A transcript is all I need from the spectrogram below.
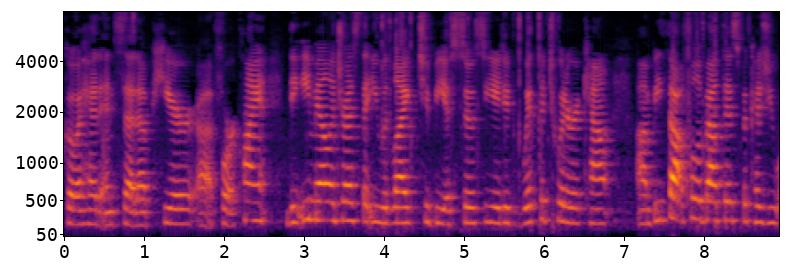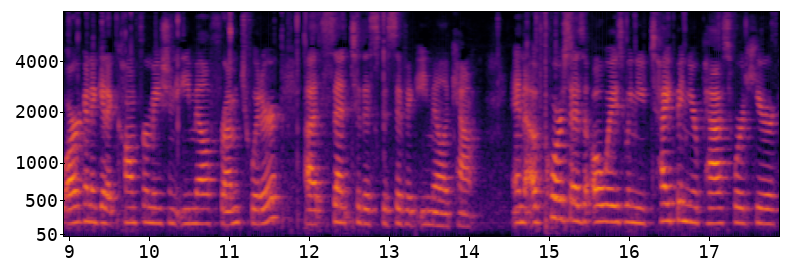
go ahead and set up here uh, for a client. The email address that you would like to be associated with the Twitter account um, be thoughtful about this because you are going to get a confirmation email from Twitter uh, sent to this specific email account. And of course, as always, when you type in your password here,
